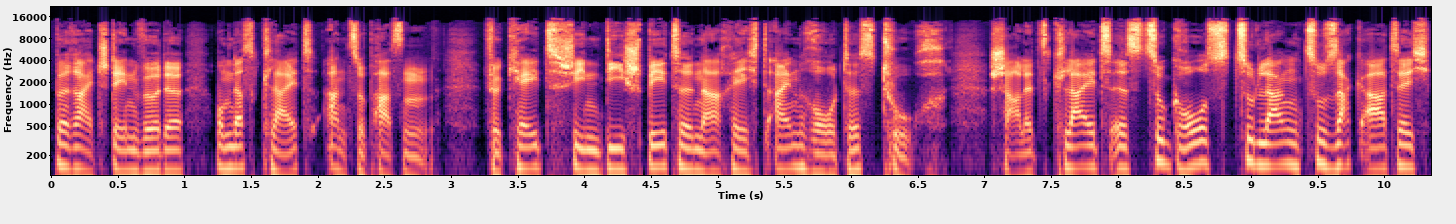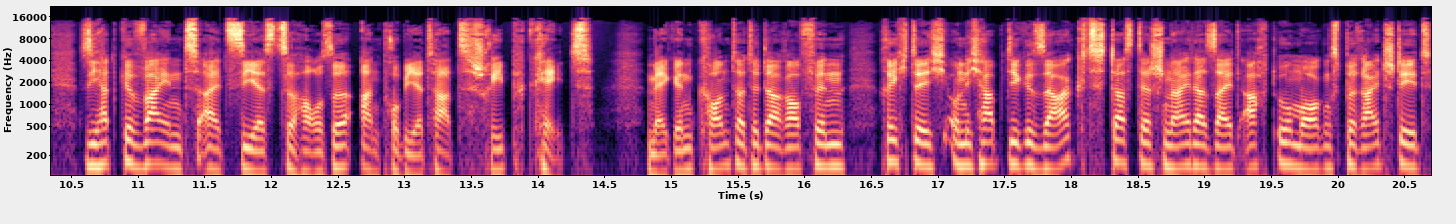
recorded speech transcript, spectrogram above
bereitstehen würde, um das Kleid anzupassen. Für Kate schien die späte Nachricht ein rotes Tuch. Charlottes Kleid ist zu groß, zu lang, zu sackartig. Sie hat geweint, als sie es zu Hause anprobiert hat, schrieb Kate. Megan konterte daraufhin, richtig, und ich habe dir gesagt, dass der Schneider seit 8 Uhr morgens bereitsteht,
